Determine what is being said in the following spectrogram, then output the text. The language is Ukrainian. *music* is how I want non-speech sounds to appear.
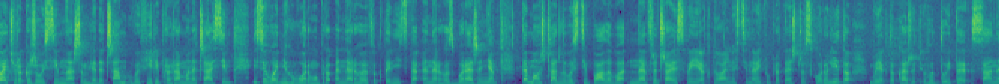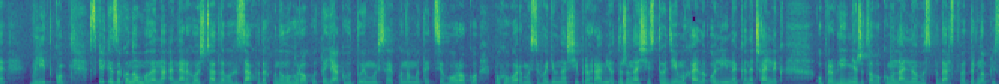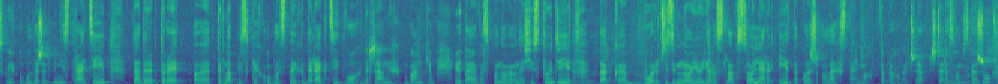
вечора кажу усім нашим глядачам в ефірі програма на часі. І сьогодні говоримо про енергоефективність та енергозбереження. Тема ощадливості палива не втрачає своєї актуальності, навіть попри те, що скоро літо, бо як то кажуть, готуйте сани влітку. Скільки зекономили на енергоощадливих заходах минулого року та як готуємося економити цього року, поговоримо сьогодні в нашій програмі. Отож, у нашій студії Михайло Олійник, начальник управління житлово-комунального господарства Тернопільської облдержадміністрації та директори е, Тернопільських обласних дирекцій двох державних банків. Вітаю вас, панове, у нашій студії. Так, е, поруч зі мною Ярослав Соляр і також Олег Стельмах. Доброго вечора. Ще раз вам скажу.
